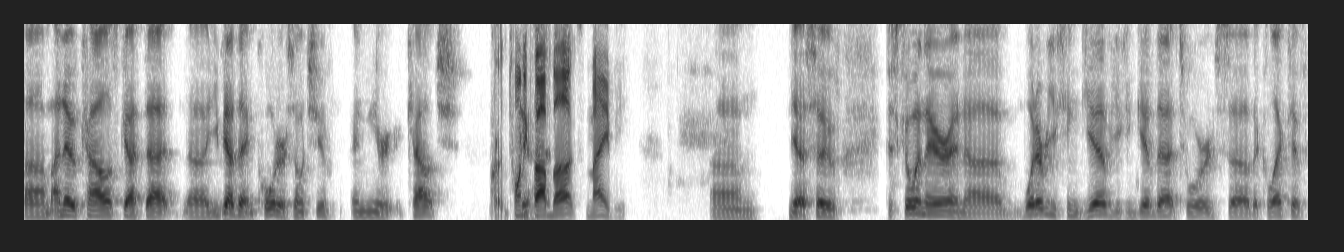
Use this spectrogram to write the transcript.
Um, I know Kyle's got that. Uh, you got that in quarters, don't you? In your couch. 25 bucks, maybe. Um, yeah. So just go in there and uh, whatever you can give, you can give that towards uh, the collective,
